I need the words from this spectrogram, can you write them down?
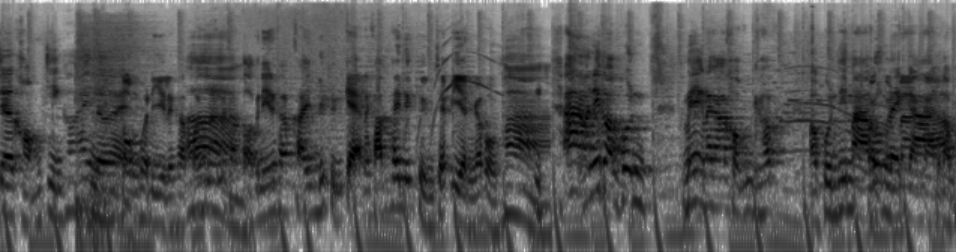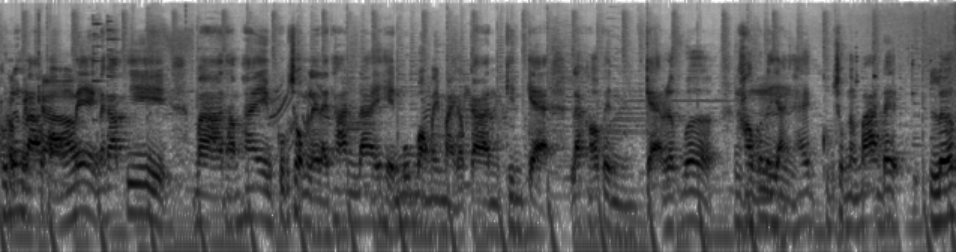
เจอของจริงเข้าให้เลย ตรงพอดีเลยครับ เพราะฉะนั้นนะครับต่อไปนี้นะครับ ใครนึกถึงแกะนะครับ ให้นึกถึงเชฟเอียนครับผม อ่าอ่าวันนี้ขอบคุณเมฆนะครับ ขอบคุณครับ ขอบคุณที่มาร่วมรายการขขออบบคุคุณณเรื่องราวครัขบองเมฆนะครับที่มาทำให้คุณผู้ชมหลาย ๆ ท่านได้เห็นมุมมองใหม่ ๆ กับการกินแกะ และเขาเป็นแกะเลิฟเวอร์เขาก็เลยอยากจะให้คุณผู้ชมทางบ้านได้เลิฟ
